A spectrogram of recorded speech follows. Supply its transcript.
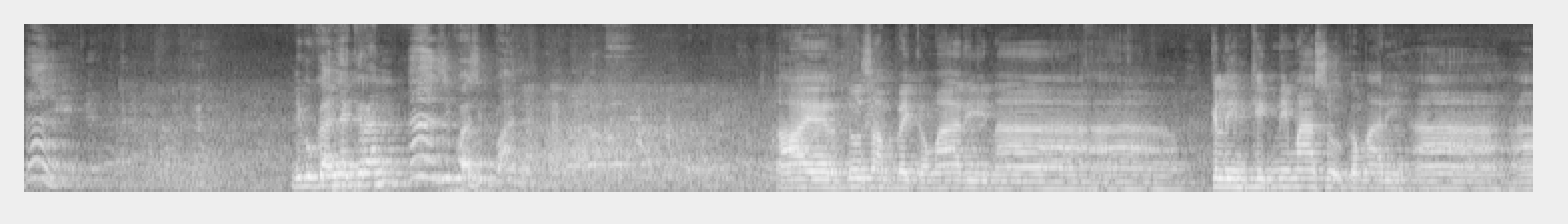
Hah. Dibukanya keran, ah sifat-sifatnya. Air tuh sampai kemari, nah. Kelingking nih masuk kemari. Ha ha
